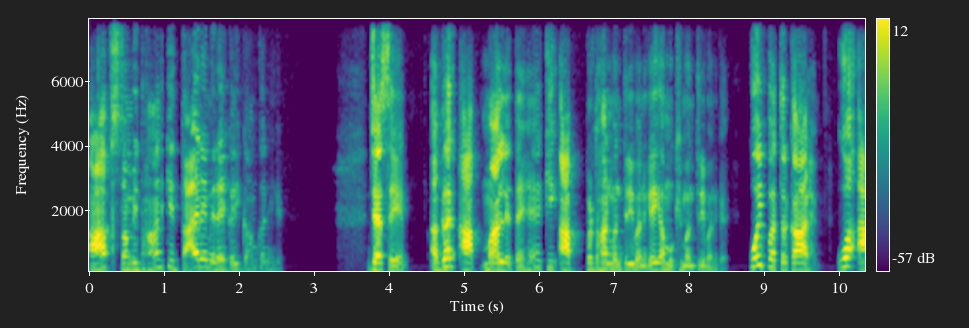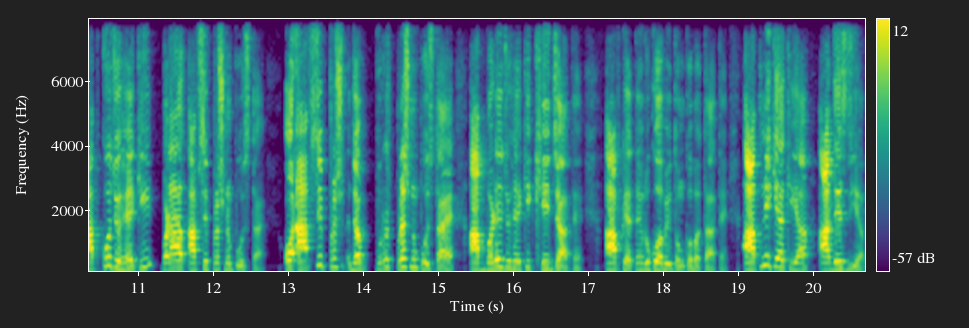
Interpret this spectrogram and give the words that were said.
आप संविधान के दायरे में रहकर ही काम करेंगे। जैसे अगर आप मान लेते हैं कि आप प्रधानमंत्री बन गए या मुख्यमंत्री बन गए, कोई पत्रकार है, वह आपको जो है कि बड़ा आपसे प्रश्न पूछता है, और आपसे प्रश्न, जब प्रश्न पूछता है, आप बड़े जो है कि खींच जाते हैं। आप कहते हैं, रुको, अभी तुमको बताते हैं। आपने क्या किया? आदेश दिया।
